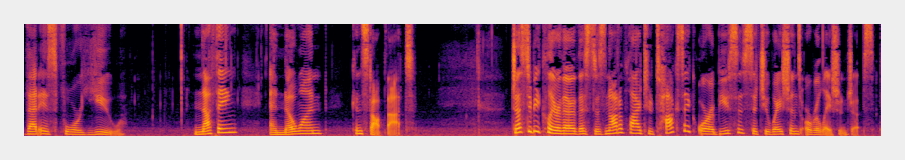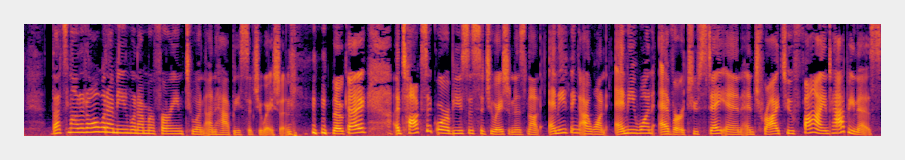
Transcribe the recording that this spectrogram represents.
that is for you. Nothing and no one can stop that. Just to be clear, though, this does not apply to toxic or abusive situations or relationships. That's not at all what I mean when I'm referring to an unhappy situation. okay? A toxic or abusive situation is not anything I want anyone ever to stay in and try to find happiness.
